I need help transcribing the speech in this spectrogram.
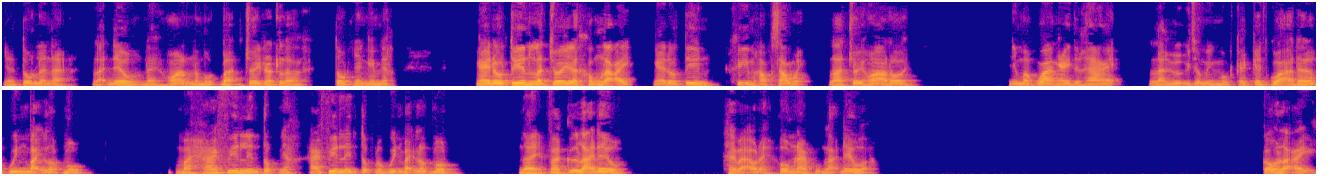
Nhờ tốt lên ạ. À. Lại đều. Đấy, Hoan là một bạn chơi rất là tốt nha anh em nhé. Ngày đầu tiên là chơi là không lãi. Ngày đầu tiên khi mà học xong ấy là chơi hòa thôi. Nhưng mà qua ngày thứ hai ấy, là gửi cho mình một cái kết quả đó là win 7 lót 1. Mà hai phiên liên tục nhá, hai phiên liên tục là win 7 lót 1. Đấy, và cứ lại đều. Thay bảo này, hôm nào cũng lại đều ạ. Có lại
